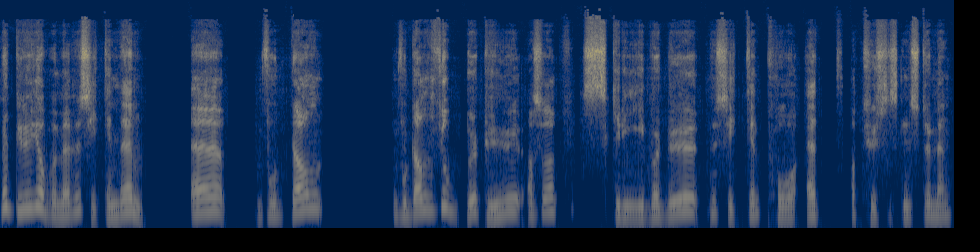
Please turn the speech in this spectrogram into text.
når, du jobber med musikken din, uh, hvordan, hvordan jobber du Altså, skriver du musikken på et akustisk instrument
